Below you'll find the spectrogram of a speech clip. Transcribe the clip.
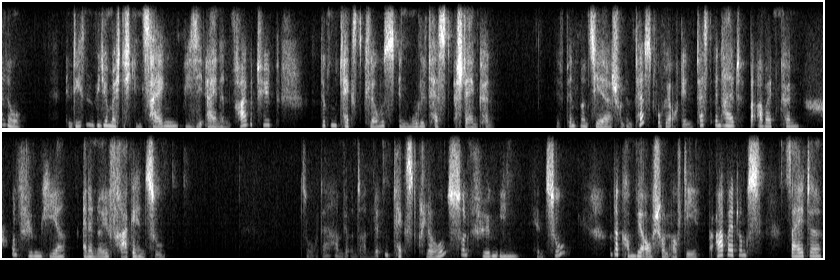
Hallo, in diesem Video möchte ich Ihnen zeigen, wie Sie einen Fragetyp Lückentext Close in Moodle Test erstellen können. Wir befinden uns hier schon im Test, wo wir auch den Testinhalt bearbeiten können und fügen hier eine neue Frage hinzu. So, da haben wir unseren Lückentext Close und fügen ihn hinzu. Und da kommen wir auch schon auf die Bearbeitungsseite,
